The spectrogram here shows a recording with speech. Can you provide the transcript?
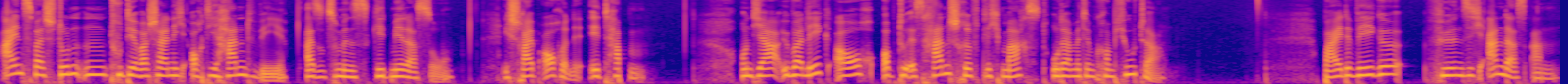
ein, zwei Stunden tut dir wahrscheinlich auch die Hand weh. Also zumindest geht mir das so. Ich schreibe auch in Etappen. Und ja, überleg auch, ob du es handschriftlich machst oder mit dem Computer. Beide Wege fühlen sich anders an,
